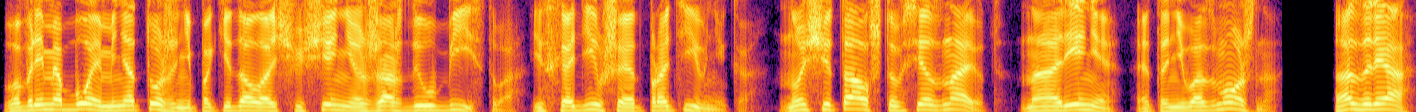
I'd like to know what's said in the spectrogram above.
Во время боя меня тоже не покидало ощущение жажды убийства, исходившее от противника. Но считал, что все знают, на арене это невозможно. А зря.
